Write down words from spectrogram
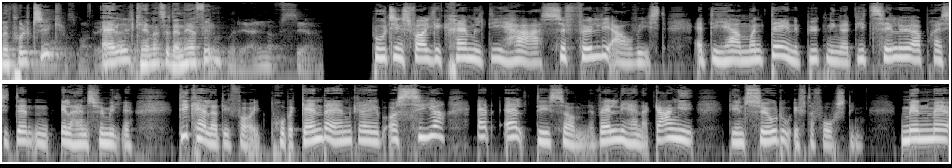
med politik. Alle kender til den her film. Putins folk i Kreml de har selvfølgelig afvist, at de her mondane bygninger de tilhører præsidenten eller hans familie. De kalder det for et propagandaangreb og siger, at alt det, som Navalny han er gang i, det er en pseudo-efterforskning. Men med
